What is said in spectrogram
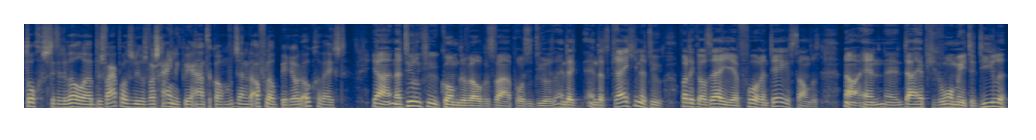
Toch zitten er wel uh, bezwaarprocedures waarschijnlijk weer aan te komen. Want die zijn er de afgelopen periode ook geweest. Ja, natuurlijk komen er wel bezwaarprocedures. En dat, en dat krijg je natuurlijk. Wat ik al zei, je hebt voor- en tegenstanders. Nou, en daar heb je gewoon mee te dealen.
